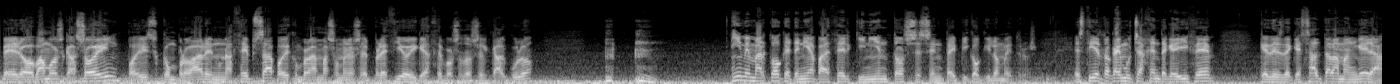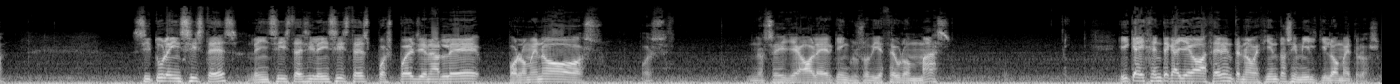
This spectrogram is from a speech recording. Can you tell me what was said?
Pero vamos, gasoil, podéis comprobar en una CEPSA, podéis comprobar más o menos el precio y que hacer vosotros el cálculo y me marcó que tenía para hacer 560 y pico kilómetros. Es cierto que hay mucha gente que dice que desde que salta la manguera, si tú le insistes, le insistes y le insistes, pues puedes llenarle por lo menos, pues, no sé, he llegado a leer que incluso 10 euros más. Y que hay gente que ha llegado a hacer entre 900 y 1000 kilómetros.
